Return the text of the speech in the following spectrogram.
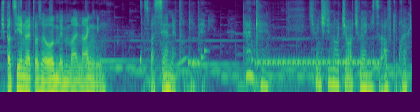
Ich spaziere nur etwas herum mit meinen eigenen. Das war sehr nett von dir, Penny. Danke. Ich wünschte nur, George wäre nicht so aufgebracht.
